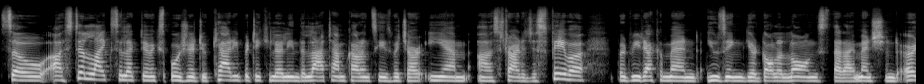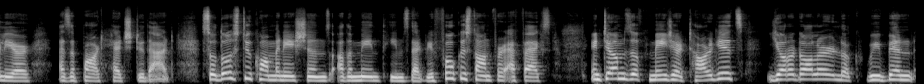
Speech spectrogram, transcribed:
So, uh, still like selective exposure to carry, particularly in the LATAM currencies, which our EM uh, strategists favor. But we recommend using your dollar longs that I mentioned earlier as a part hedge to that. So, those two combinations are the main themes that we're focused on for FX. In terms of major targets, euro dollar, look, we've been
